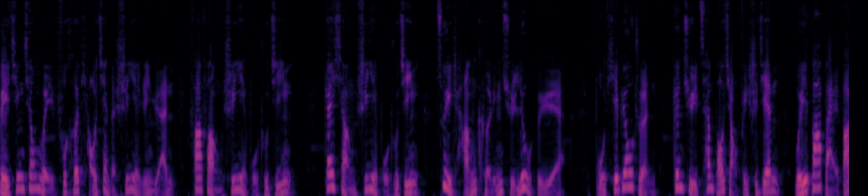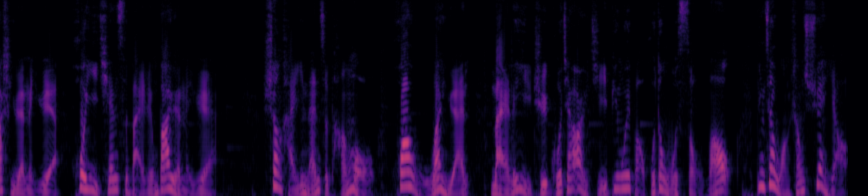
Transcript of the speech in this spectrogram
北京将为符合条件的失业人员发放失业补助金，该项失业补助金最长可领取六个月，补贴标准根据参保缴费时间为八百八十元每月或一千四百零八元每月。上海一男子唐某花五万元买了一只国家二级濒危保护动物“叟猫”，并在网上炫耀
